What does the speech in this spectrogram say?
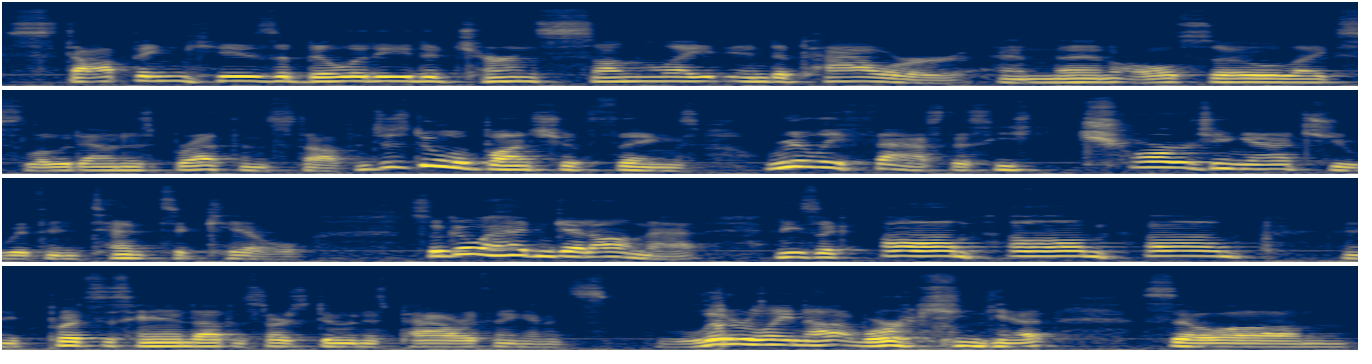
stopping his ability to turn sunlight into power and then also like slow down his breath and stuff and just do a bunch of things really fast as he's charging at you with intent to kill. So go ahead and get on that. And he's like, um, um, um. And he puts his hand up and starts doing his power thing, and it's literally not working yet. So, um,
